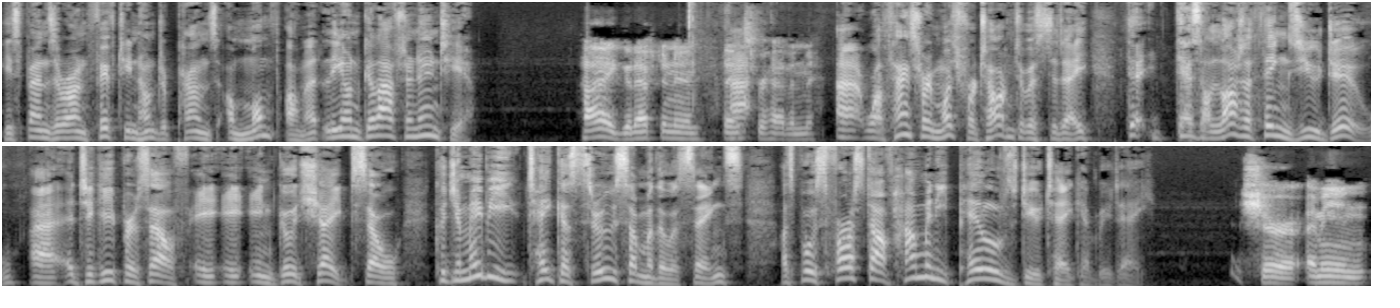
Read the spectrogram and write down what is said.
he spends around £1,500 a month on it. Leon, good afternoon to you. Hi, good afternoon. Thanks uh, for having me. Uh, well, thanks very much for talking to us today. There's a lot of things you do uh, to keep yourself in good shape. So, could you maybe take us through some of those things? I suppose, first off, how many pills do you take every day? Sure. I mean,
